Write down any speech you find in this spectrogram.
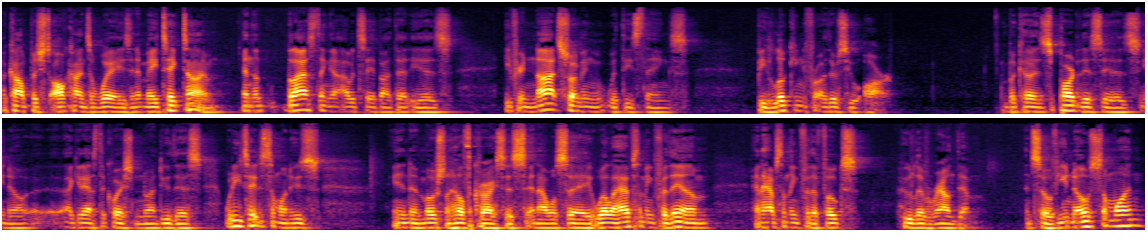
accomplished all kinds of ways, and it may take time. And the last thing I would say about that is if you're not struggling with these things, be looking for others who are. Because part of this is, you know, I get asked the question when I do this, what do you say to someone who's in an emotional health crisis? And I will say, well, I have something for them, and I have something for the folks who live around them. And so if you know someone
